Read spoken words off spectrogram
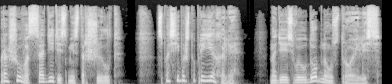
«Прошу вас, садитесь, мистер Шилд. Спасибо, что приехали. Надеюсь, вы удобно устроились».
